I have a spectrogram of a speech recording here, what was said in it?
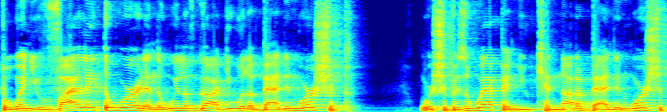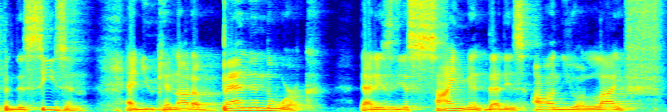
But when you violate the word and the will of God, you will abandon worship. Worship is a weapon. You cannot abandon worship in this season, and you cannot abandon the work. That is the assignment that is on your life.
